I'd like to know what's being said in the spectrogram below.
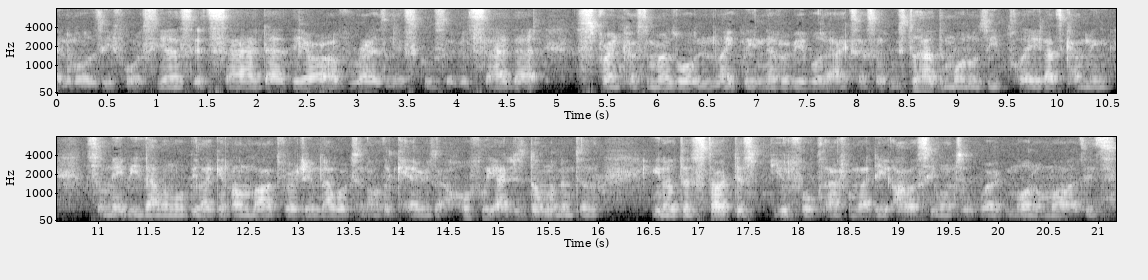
and the Moto Z Force. Yes, it's sad that they are a Verizon exclusive. It's sad that Sprint customers will likely never be able to access it. We still have the Moto Z Play that's coming, so maybe that one will be like an unlocked version that works in all the carriers. Hopefully, I just don't want them to, you know, to start this beautiful platform that they obviously want to work. Moto Mods, it's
